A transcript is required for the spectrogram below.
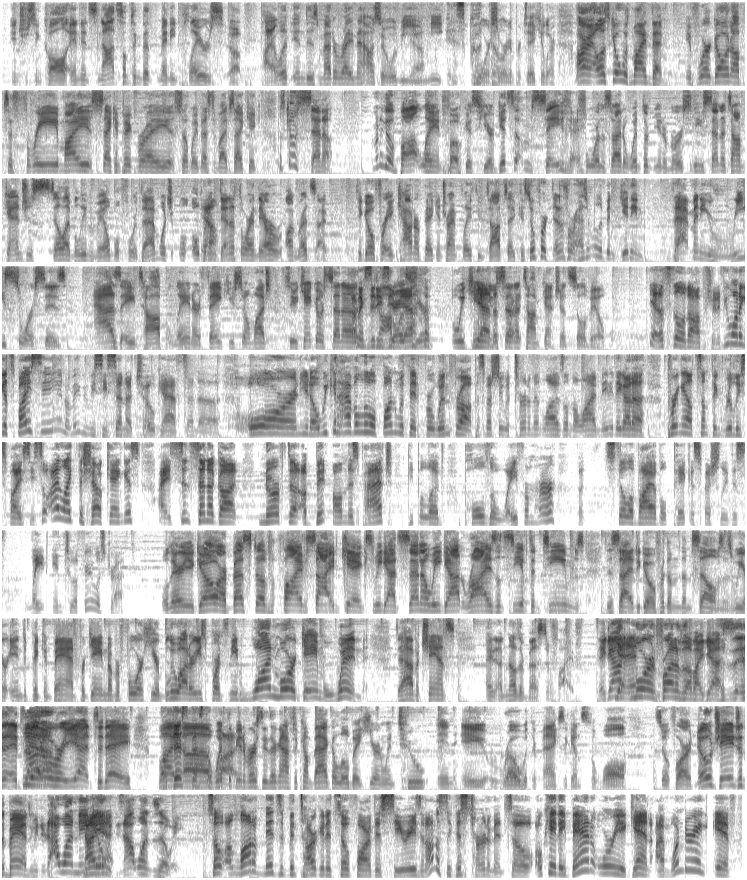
Interesting call, and it's not something that many players uh, pilot in this meta right now, so it would be yeah. unique good, for though. Sword in particular. All right, let's go with mine then. If we're going up to three, my second pick for a Subway Best of Five sidekick, let's go Senna. I'm going to go bot lane focus here. Get something safe okay. for the side of Winthrop University. Senna Tahm Kench is still, I believe, available for them, which will open yeah. up Denethor, and they are on red side, to go for a counter pick and try and play through top side. Because so far, Denethor hasn't really been getting that many resources as a top laner. Thank you so much. So you can't go Senna that makes it easier, yeah. here, but we can yeah, do Senna right. Tahm Kench. That's still available. Yeah, that's still an option. If you want to get spicy, you know, maybe we see Senna Cho'Gath, Senna Ornn, you know, we can have a little fun with it for Winthrop, especially with tournament lives on the line. Maybe they got to bring out something really spicy. So I like the Cho Kangas. I, since Senna got nerfed a, a bit on this patch, people have pulled away from her, but still a viable pick, especially this late into a Fearless draft. Well, there you go. Our best of five sidekicks. We got Senna, we got Ryze. Let's see if the teams decide to go for them themselves as we are into pick and ban for game number four here. Blue Otter Esports need one more game win to have a chance at another best of five. They got yeah, more in front of them, I guess. It's yeah. not over yet today. But, but this uh, with the University, they're going to have to come back a little bit here and win two in a row with their backs against the wall. And so far, no change in the bans. We do not want Neeko. Not we do not want Zoe. So a lot of mids have been targeted so far this series, and honestly, this tournament. So okay, they ban Ori again. I'm wondering if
